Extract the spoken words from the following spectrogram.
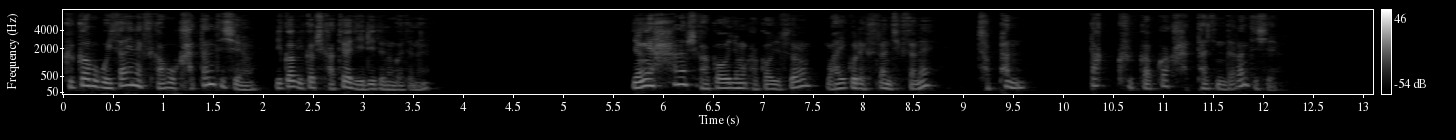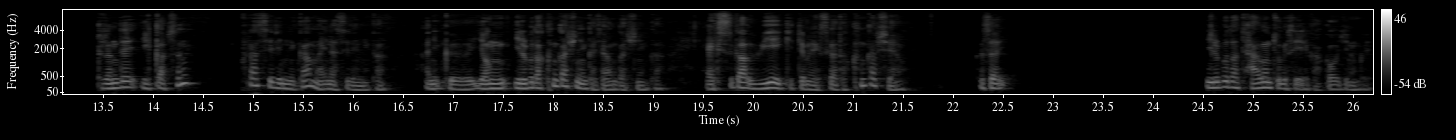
그 값하고 이 sin x 값하고 같다는 뜻이에요. 이 값, 이 값이 같아야지 1이 되는 거잖아요. 0에 한없이 가까워지면 가까워질수록 y 이퀄 x라는 직선에 접한 딱 그 값과 같아진다는 뜻이에요. 그런데 이 값은 플러스 1입니까? 마이너스 1입니까? 아니 그 0, 1보다 큰 값이니까 작은 값이니까 x가 위에 있기 때문에 x가 더 큰 값이에요. 그래서 1보다 작은 쪽에서 1이 가까워지는 거예요.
